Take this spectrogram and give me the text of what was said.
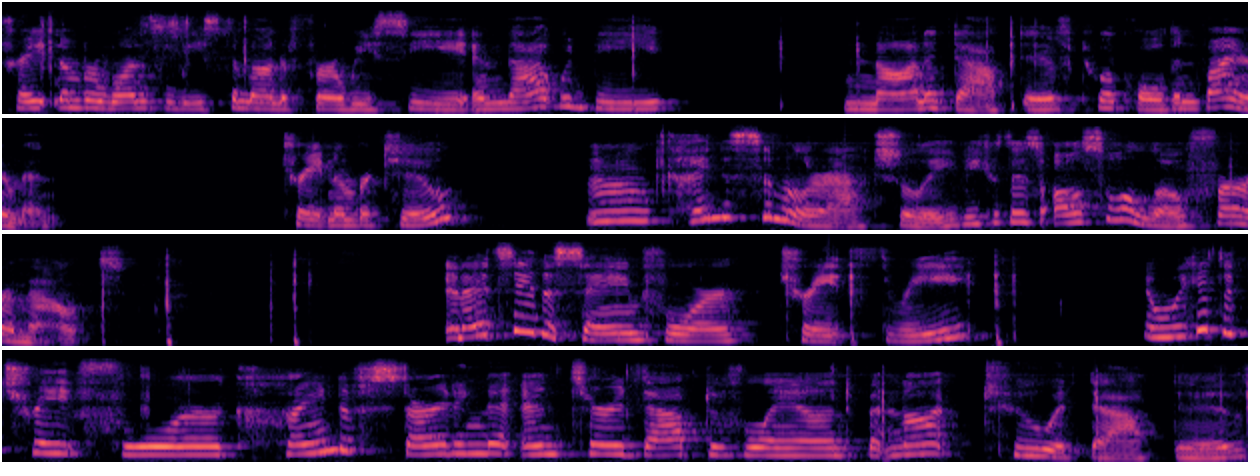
Trait number one's least amount of fur we see, and that would be non-adaptive to a cold environment. Trait number two, Mm, kind of similar actually, because there's also a low fur amount. And I'd say the same for trait three. And we get to trait four, kind of starting to enter adaptive land, but not too adaptive.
